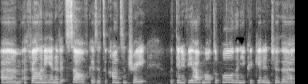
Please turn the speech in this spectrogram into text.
um, a felony in of itself because it's a concentrate. But then if you have multiple, then you could get into the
